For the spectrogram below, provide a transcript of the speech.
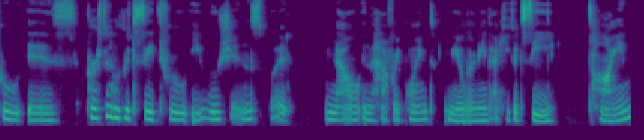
who is a person who could see through illusions but now in the halfway point we are learning that he could see time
